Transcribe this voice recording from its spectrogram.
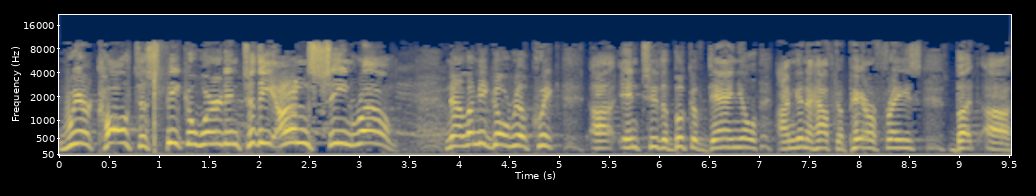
We're called to speak a word into the unseen realm. Now, let me go real quick uh, into the book of Daniel. I'm going to have to paraphrase, but uh,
